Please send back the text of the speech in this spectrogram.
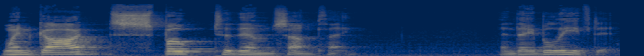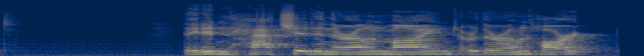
When God spoke to them something and they believed it. They didn't hatch it in their own mind or their own heart.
